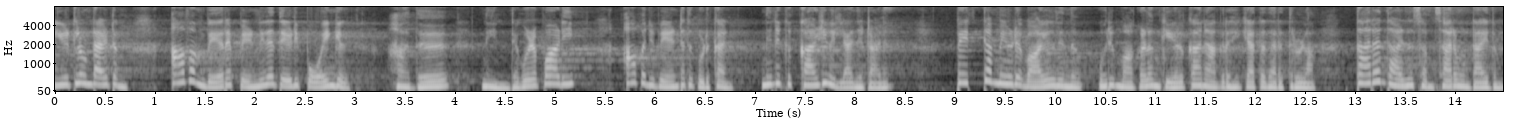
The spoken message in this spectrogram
വീട്ടിലുണ്ടായിട്ടും അവൻ വേറെ പെണ്ണിനെ തേടി പോയെങ്കിൽ അത് നിന്റെ കുഴപ്പാടി. അവന് വേണ്ടത് കൊടുക്കാൻ നിനക്ക് കഴിവില്ലാഞ്ഞിട്ടാണ്. പെറ്റമ്മയുടെ വായിൽ നിന്ന് ഒരു മകളും കേൾക്കാൻ ആഗ്രഹിക്കാത്ത തരത്തിലുള്ള തരം താഴ്ന്ന സംസാരമുണ്ടായതും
